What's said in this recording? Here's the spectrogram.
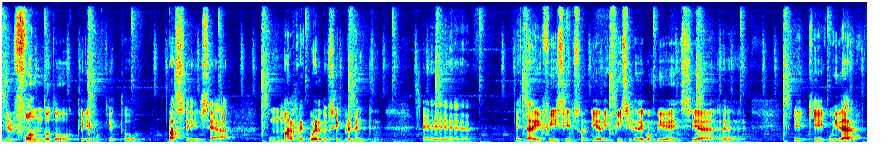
en el fondo todos queremos que esto pase y sea un mal recuerdo simplemente. Eh, está difícil, son días difíciles de convivencia eh, y hay que cuidar,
